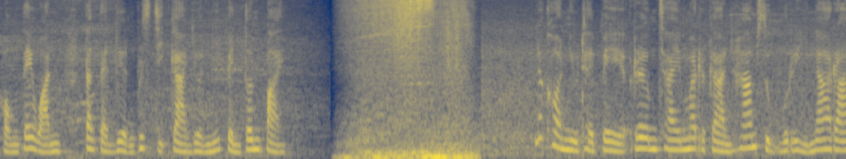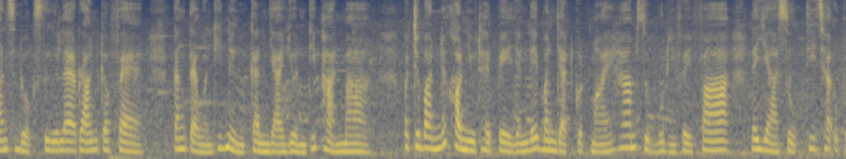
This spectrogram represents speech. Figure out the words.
ของไต้หวัน ตั้งแต่เดือนพฤศจิกายนนี้เป็นต้นไป นครนิวไทเปเริ่มใช้มาตรการห้ามสูบบุหรี่หน้าร้านสะดวกซื้อและร้านกาแฟ ตั้งแต่วันที่ 1 กันยายนที่ผ่านมา ปัจจุบันนครนิวไทเปยังได้บัญญัติกฎหมายห้ามสูบบุหรี่ไฟฟ้า และยาสูบที่ใช้อุป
